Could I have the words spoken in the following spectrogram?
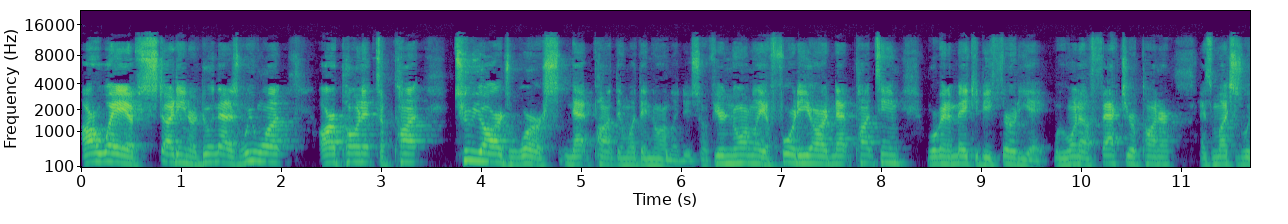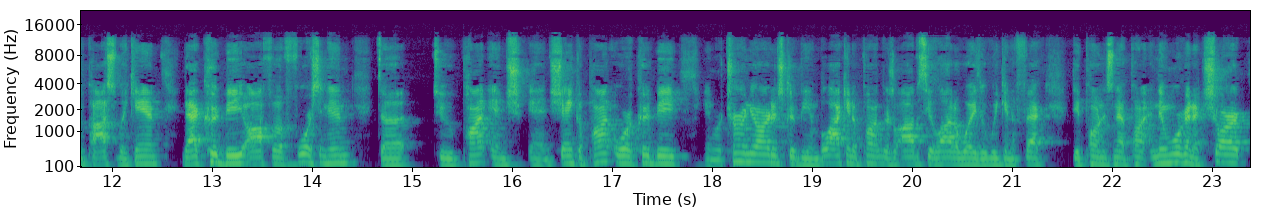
Our way of studying or doing that is we want our opponent to punt two yards worse net punt than what they normally do. So if you're normally a 40 yard net punt team, we're going to make you be 38. We want to affect your punter as much as we possibly can. That could be off of forcing him to to punt and, and shank a punt, or it could be in return yardage, could be in blocking a punt. There's obviously a lot of ways that we can affect the opponent's net punt. And then we're going to chart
